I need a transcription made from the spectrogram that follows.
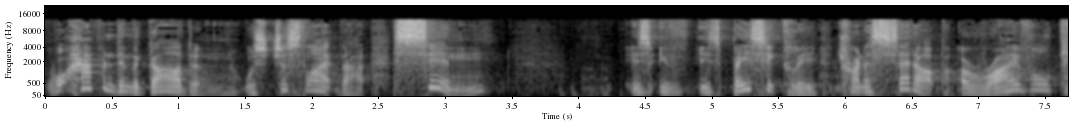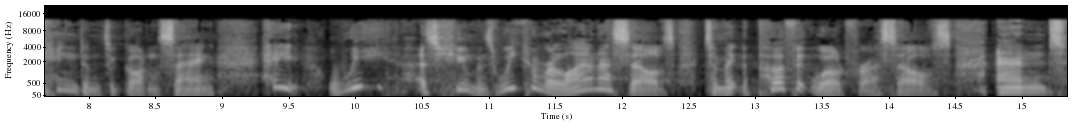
what happened in the garden was just like that. Sin is, is basically trying to set up a rival kingdom to God and saying, hey, we as humans, we can rely on ourselves to make the perfect world for ourselves, and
